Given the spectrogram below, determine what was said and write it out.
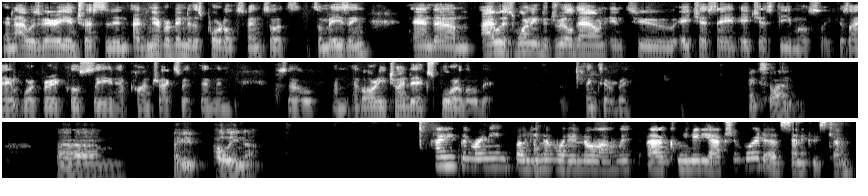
And I was very interested in, I've never been to this portal, Sven, so it's, it's amazing. And um, I was wanting to drill down into HSA and HSD mostly because I work very closely and have contracts with them. And so um, I've already tried to explore a little bit. So thanks, everybody. excellent. Um, maybe Paulina? Hi, good morning. Paulina Moreno. I'm with uh, Community Action Board of Santa Cruz County.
